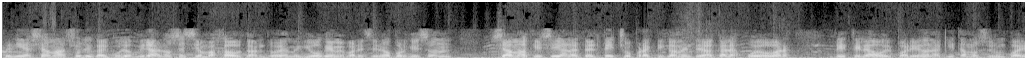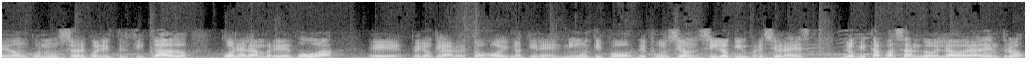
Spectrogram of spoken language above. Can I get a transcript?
tenía llamas, yo le calculo... Mirá, no sé si han bajado tanto, ¿eh? me equivoqué me parece, ¿no? Porque son llamas que llegan hasta el techo prácticamente, acá las puedo ver de este lado del paredón, aquí estamos en un paredón con un cerco electrificado, con alambre de púa, eh, pero claro, esto hoy no tiene ningún tipo de función. Sí lo que impresiona es lo que está pasando del lado de adentro.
